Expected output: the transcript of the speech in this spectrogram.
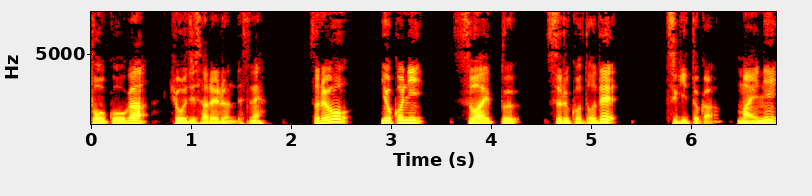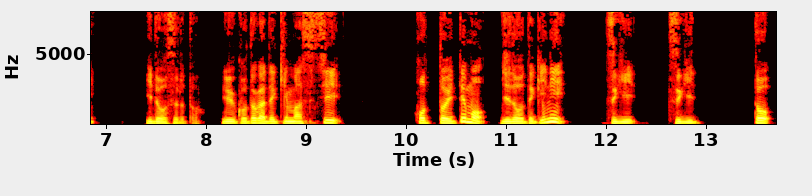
投稿が表示されるんですね。それを横にスワイプすることで次とか前に移動するということができますし、ほっといても自動的に次、次と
